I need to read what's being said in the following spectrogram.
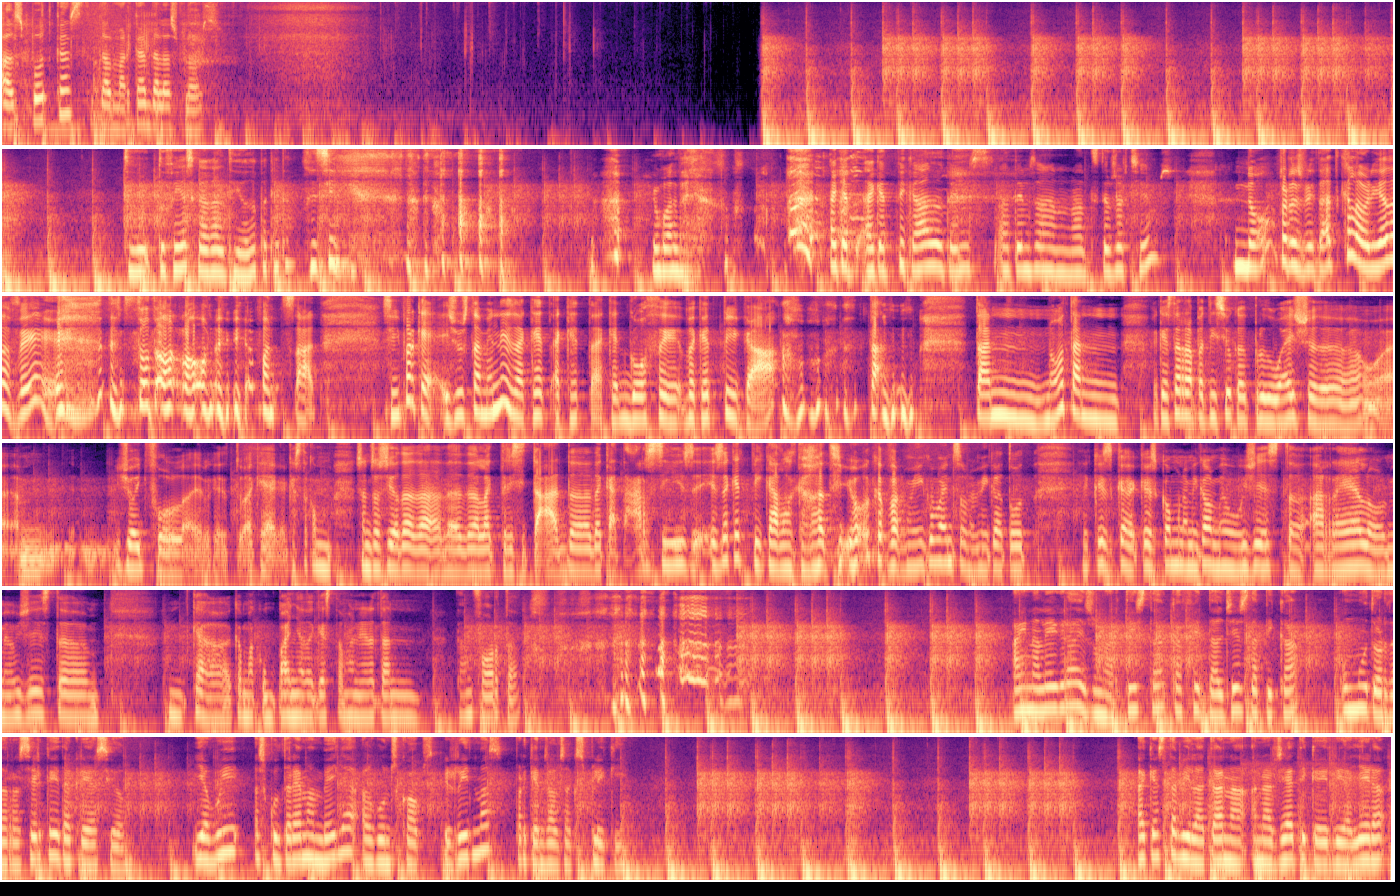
Els podcasts del Mercat de les Flors. Tu, tu feies cagar el tio de petita? Sí. Igual d'allà. Aquest, aquest picat el tens, el tens en els teus arxius? No, però és veritat que l'hauria de fer. Tens tota la raó, no hi havia pensat. Sí, perquè justament és aquest, aquest, aquest goce d'aquest picar tan, tan, no? tan, aquesta repetició que produeix uh, joyful, eh, aquesta com sensació d'electricitat, de, de, de, de catarsis, és aquest picar del cagatió que per mi comença una mica tot, que és, que, que és com una mica el meu gest arrel o el meu gest uh, que, que m'acompanya d'aquesta manera tan, tan forta. Aina Alegre és una artista que ha fet del gest de picar un motor de recerca i de creació. I avui escoltarem amb ella alguns cops i ritmes perquè ens els expliqui. Aquesta vilatana energètica i riallera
